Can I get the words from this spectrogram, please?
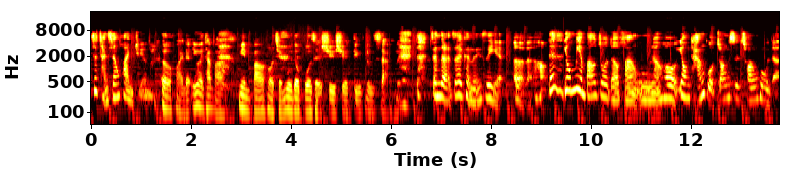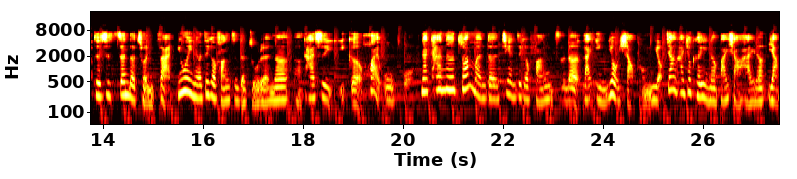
是产生幻觉吗？饿坏了，因为他把面包后全部都剥成屑屑丢路上了。真的，这可能是也饿了哈。但是用面包做的房屋，然后用糖果装饰窗户的，这是真的存在。因为呢，这个房子的主人呢，呃，他是一个坏巫婆，那他呢专门的建这个房子呢，来引诱小朋友，这样。他就可以呢，把小孩呢养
